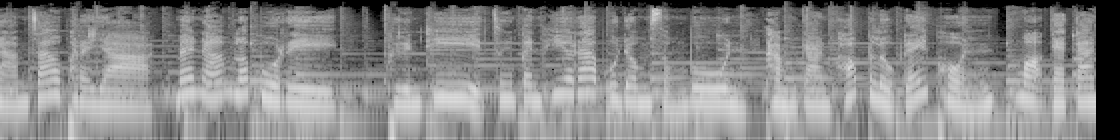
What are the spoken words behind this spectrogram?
น้ำเจ้าพระยา แม่น้ำลบบุรี พื้นที่จึงเป็นที่ราบอุดมสมบูรณ์ทำการเพาะปลูกได้ผล เหมาะแก่การ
